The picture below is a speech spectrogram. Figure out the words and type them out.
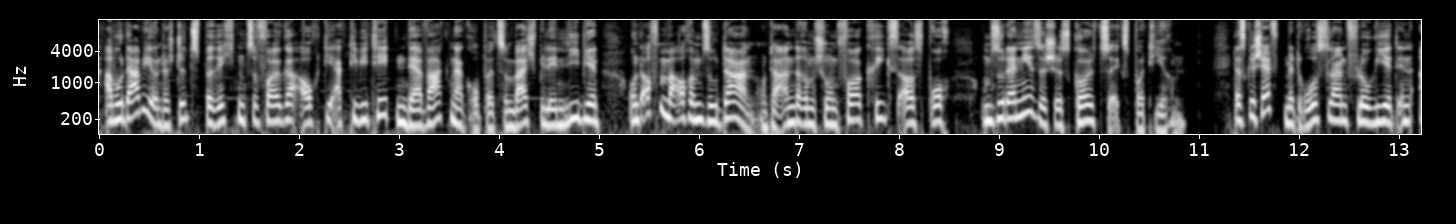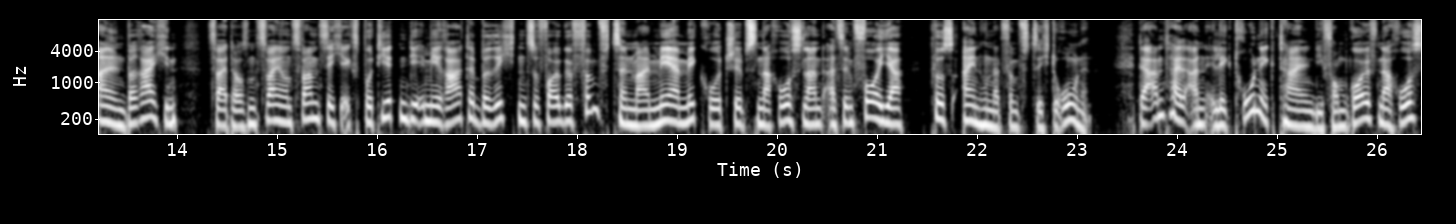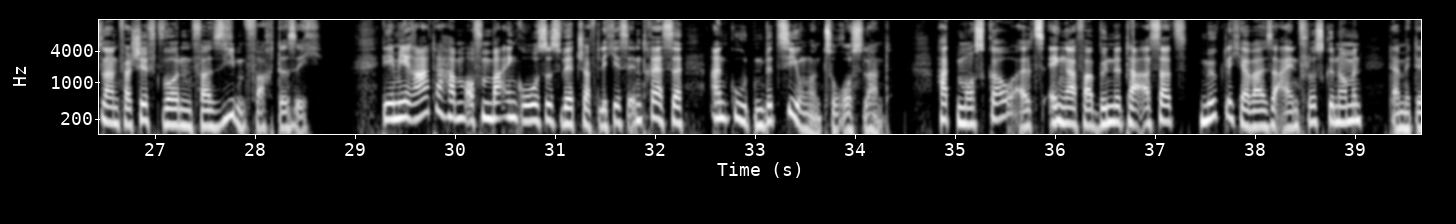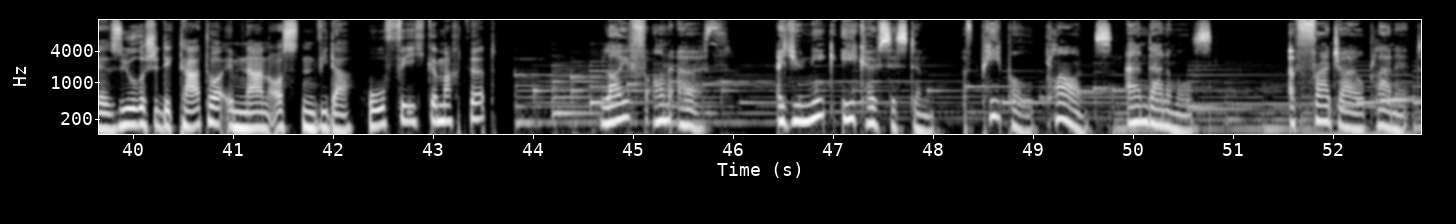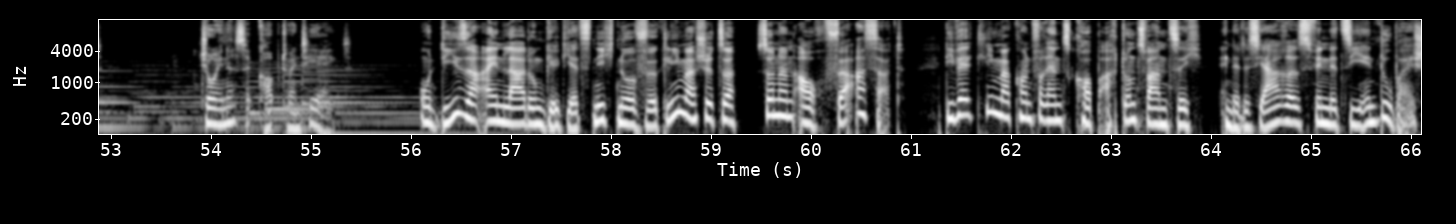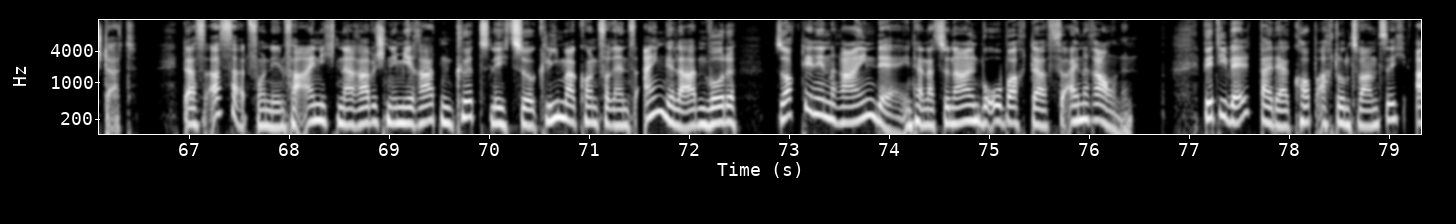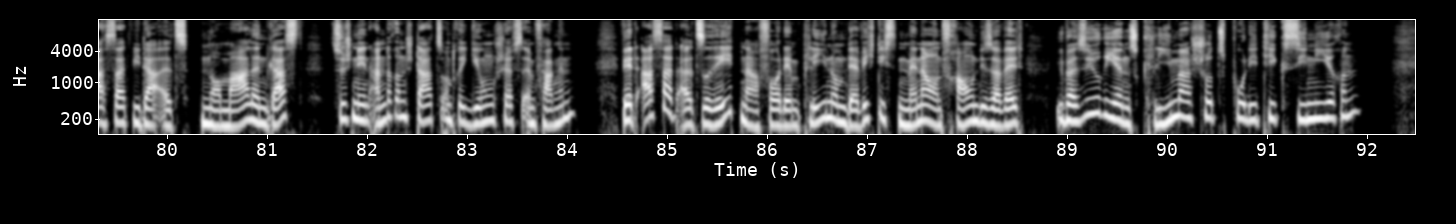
Abu Dhabi unterstützt Berichten zufolge auch die Aktivitäten der Wagner-Gruppe, zum Beispiel in Libyen und offenbar auch im Sudan, unter anderem schon vor Kriegsausbruch, um sudanesisches Gold zu exportieren. Das Geschäft mit Russland floriert in allen Bereichen. 2022 exportierten die Emirate Berichten zufolge 15 mal mehr Mikrochips nach Russland als im Vorjahr, plus 150 Drohnen. Der Anteil an Elektronikteilen, die vom Golf nach Russland verschifft wurden, versiebenfachte sich. Die Emirate haben offenbar ein großes wirtschaftliches Interesse an guten Beziehungen zu Russland. Hat Moskau als enger Verbündeter Assads möglicherweise Einfluss genommen, damit der syrische Diktator im Nahen Osten wieder hoffähig gemacht wird? Life on Earth, a unique ecosystem of people, plants and animals. A fragile planet. Join us at COP28. Und diese Einladung gilt jetzt nicht nur für Klimaschützer, sondern auch für Assad. Die Weltklimakonferenz COP28. Ende des Jahres findet sie in Dubai statt. Dass Assad von den Vereinigten Arabischen Emiraten kürzlich zur Klimakonferenz eingeladen wurde, sorgt in den Reihen der internationalen Beobachter für ein Raunen. Wird die Welt bei der COP28 Assad wieder als normalen Gast zwischen den anderen Staats- und Regierungschefs empfangen? Wird Assad als Redner vor dem Plenum der wichtigsten Männer und Frauen dieser Welt über Syriens Klimaschutzpolitik sinnieren?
